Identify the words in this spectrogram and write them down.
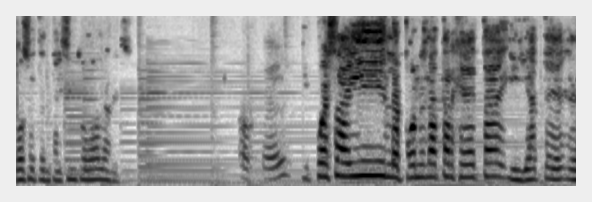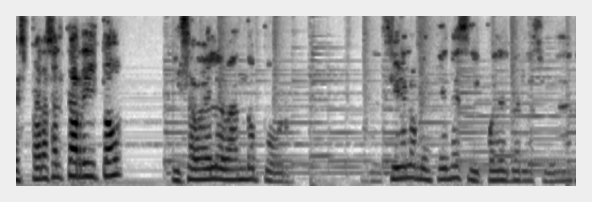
2.75 dólares. Y pues ahí le pones la tarjeta y ya te esperas el carrito y se va elevando por, el cielo, ¿me entiendes? Y puedes ver la ciudad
